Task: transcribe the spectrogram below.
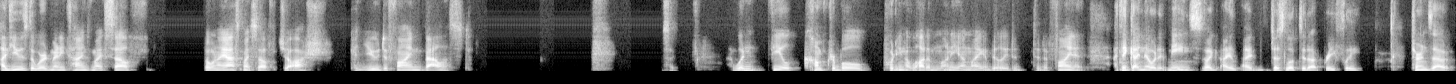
I've used the word many times myself, but when I ask myself, Josh, can you define ballast? It's like, I wouldn't feel comfortable putting a lot of money on my ability to, to define it. I think I know what it means. So I, I, I just looked it up briefly. Turns out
